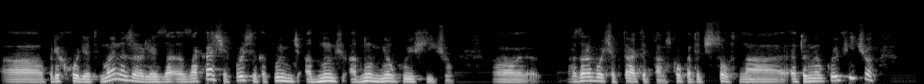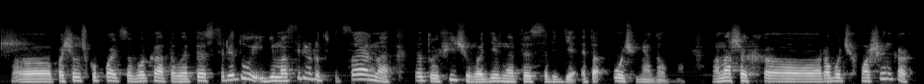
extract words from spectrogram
э, приходит менеджер или за, заказчик, просит какую-нибудь одну, одну мелкую фичу. Э, разработчик тратит там сколько-то часов на эту мелкую фичу, э, по щелчку пальца выкатывает тест-среду и демонстрирует специально эту фичу в отдельной тест-среде. Это очень удобно. На наших э, рабочих машинках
